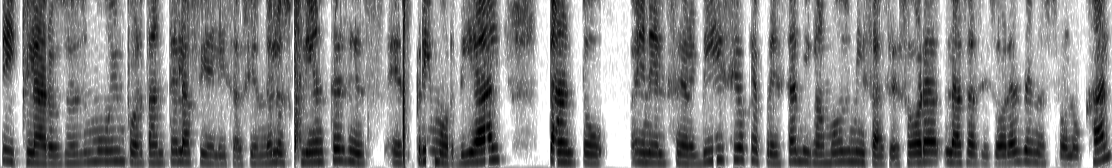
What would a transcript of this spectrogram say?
Sí, claro, eso es muy importante. La fidelización de los clientes es, es primordial, tanto en el servicio que prestan, digamos, mis asesoras, las asesoras de nuestro local,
